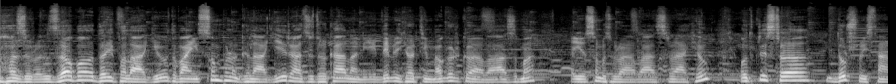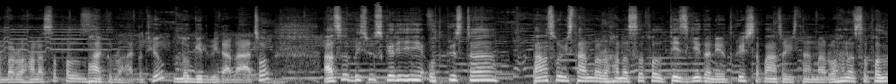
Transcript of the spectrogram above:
हजुर जब दैव लाग्यो तपाईँ सम्पूर्णको लागि राजु ढोकाल अनि देवी मगरको आवाजमा यो समथुर आवाज राख्यो। उत्कृष्ट दोस्रो स्थानमा रहन सफल भएको रहेको थियो लोकगीत विधाबाट। आज विशेष गरी उत्कृष्ट पाँचौँ स्थानमा रहन सफल तेज गीत अनि उत्कृष्ट पाँचौँ स्थानमा रहन सफल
